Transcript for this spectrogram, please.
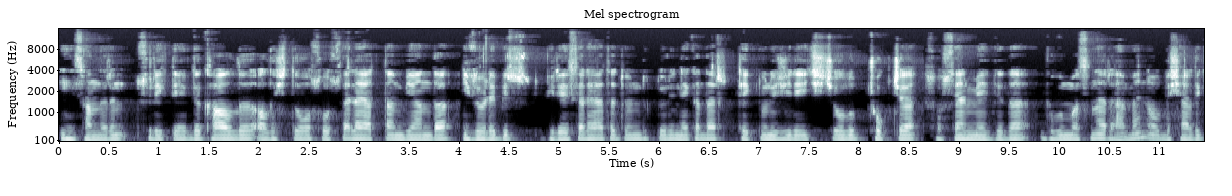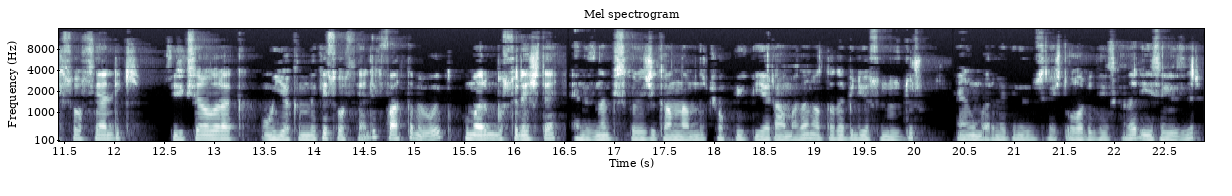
İnsanların sürekli evde kaldığı, alıştığı o sosyal hayattan bir anda izole bir bireysel hayata döndükleri ne kadar teknolojiyle iç içe olup çokça sosyal medyada bulunmasına rağmen o dışarıdaki sosyallik fiziksel olarak o yakındaki sosyallik farklı bir boyut. Umarım bu süreçte en azından psikolojik anlamda çok büyük bir yara almadan atlatabiliyorsunuzdur. Yani umarım hepiniz bu süreçte olabildiğiniz kadar iyisinizdir.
